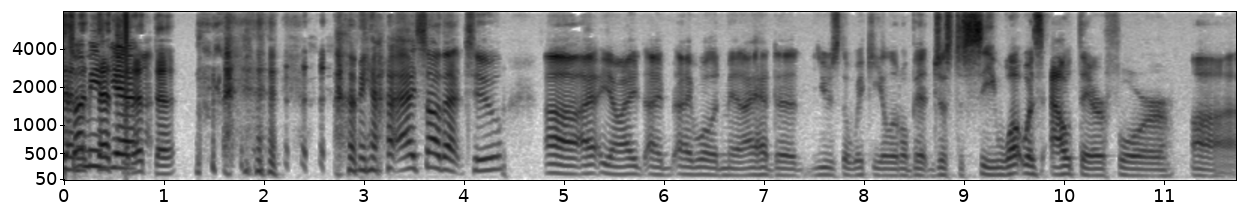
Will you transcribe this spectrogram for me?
So, I mean, yeah. I mean, I, I saw that too. Uh, I, you know, I, I, I will admit I had to use the wiki a little bit just to see what was out there for, uh,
